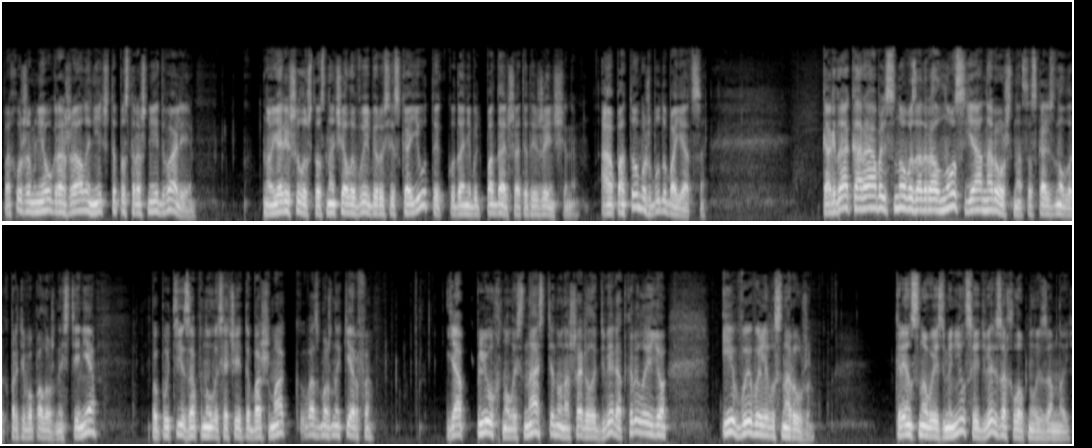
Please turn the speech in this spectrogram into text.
Похоже, мне угрожало нечто пострашнее Двалии. Но я решила, что сначала выберусь из каюты куда-нибудь подальше от этой женщины, а потом уж буду бояться. Когда корабль снова задрал нос, я нарочно соскользнула к противоположной стене, по пути запнулась о чей-то башмак, возможно, керфа. Я плюхнулась на стену, нашарила дверь, открыла ее и вывалилась наружу. Крен снова изменился, и дверь захлопнулась за мной.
